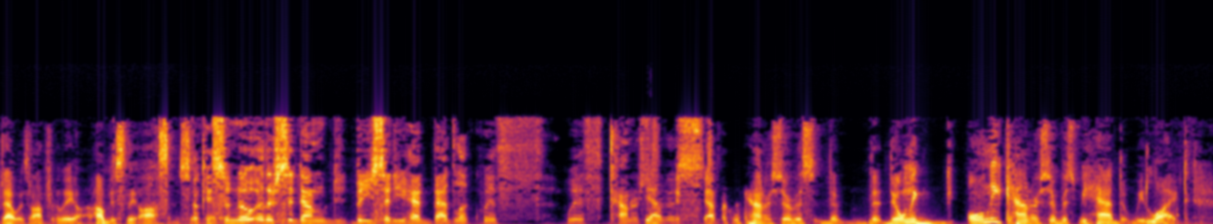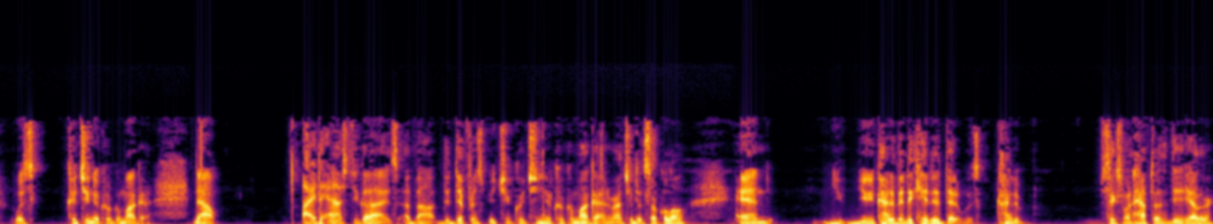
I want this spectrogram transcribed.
that was obviously, obviously awesome. So Okay, so no other sit down, but you said you had bad luck with with counter Yeah, service. that was counter service. The, the the only only counter service we had that we liked was Cucina Cucamonga. Now, I'd asked you guys about the difference between Cucina Cucamonga and Rancho de Zocalo, and you you kind of indicated that it was kind of six one half dozen the other.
